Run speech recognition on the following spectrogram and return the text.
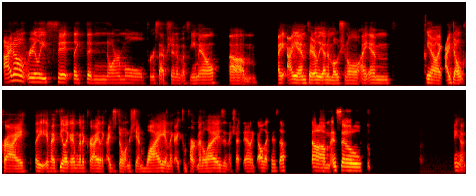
I don't really fit like the normal perception of a female. Um, I, I am fairly unemotional. I am, you know, like I don't cry. Like if I feel like I'm gonna cry, like I just don't understand why, and like I compartmentalize and I shut down, like all that kind of stuff. Um, and so, hang on.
